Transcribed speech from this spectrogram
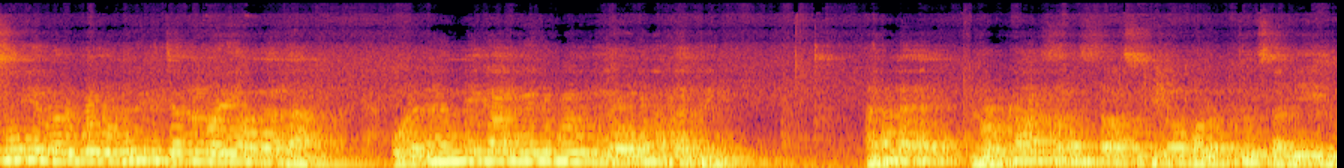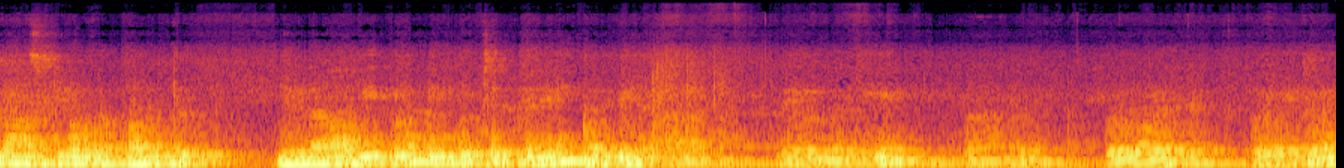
சூரியன் வரும்போது உங்க வீட்டு ஜன்னல் வழியா வராதா? உலக நன்மைக்காக வேண்டும் போது நீங்க ரொம்ப நல்லா இருப்பீங்க. அதனால லோகா சமஸ்தா சுகினோ பவத்து சர்வே இதுனா ஒரு பகுத்து எல்லா உயிர்களும் இன்புற்றிருக்க நினைப்பறிவீர்கள் வேறொருவரையும் குரு வாழ்க்கை குருவை துணை.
